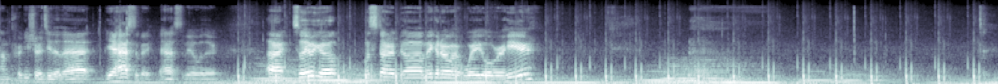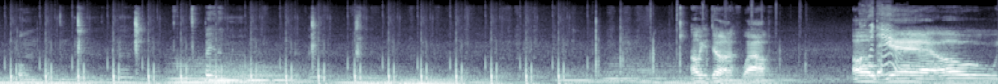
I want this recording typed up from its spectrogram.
I'm pretty sure it's either that. Yeah, it has to be. It has to be over there. All right. So here we go. Let's start uh, making our way over here. Oh, you duh. Wow. Oh, yeah. Oh,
